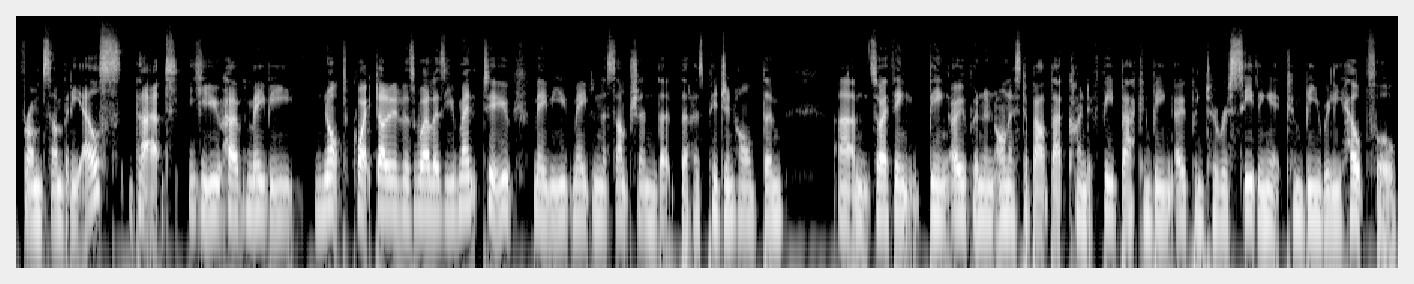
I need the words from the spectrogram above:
from somebody else that you have maybe not quite done it as well as you meant to. Maybe you've made an assumption that that has pigeonholed them. Um, so I think being open and honest about that kind of feedback and being open to receiving it can be really helpful.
